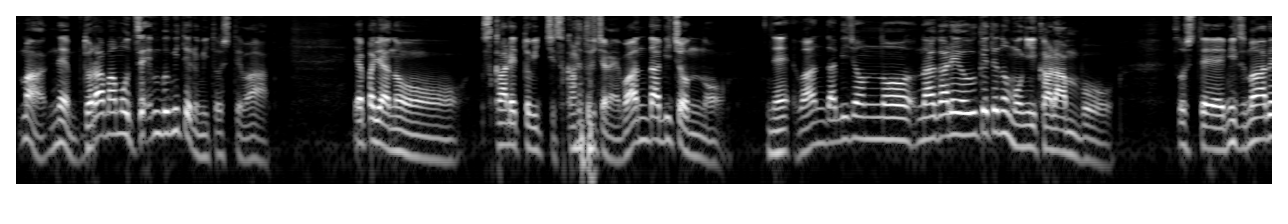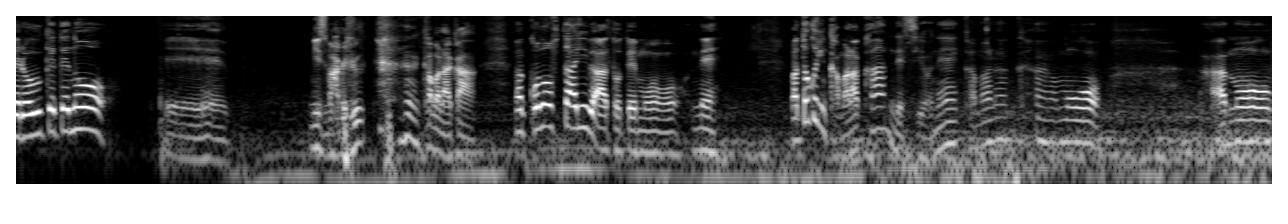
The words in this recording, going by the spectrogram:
まあね、ドラマも全部見てる身としては、やっぱりあの、スカーレットウィッチ、スカーレットウィッチじゃない、ワンダビジョンの、ね、ワンダビジョンの流れを受けてのモニカランボー、そしてミズ・マーベルを受けての、えー、ミズ・マーベルカマラカーン。まあ、この二人はとてもね、まあ、特にカマラカーンですよね。カマラカーンも、あの、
